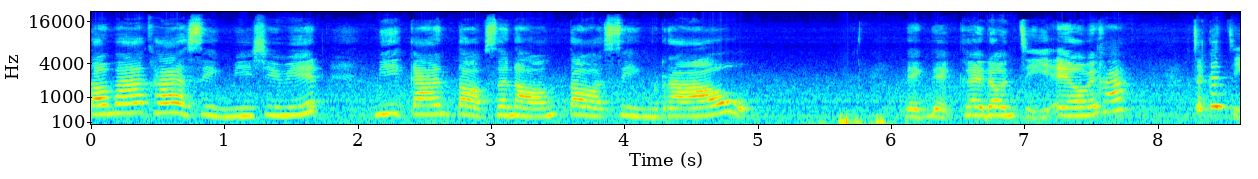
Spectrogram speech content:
ต่อมาค่ะสิ่งมีชีวิต มีการตอบสนองต่อสิ่งเร้าเด็กๆ เคยโดนจีเอวไหมคะจักรจี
